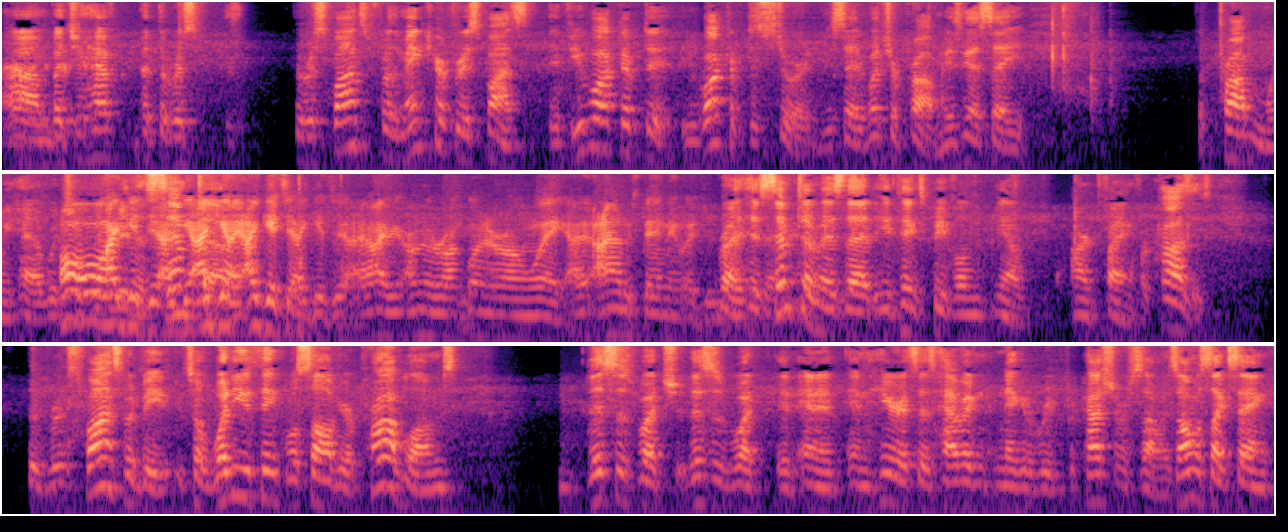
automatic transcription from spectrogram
um, but you have but the res, the response for the main character response. If you walked up to you walked up to Stuart, you said, "What's your problem?" He's going to say, "The problem we have." Which Oh, would oh, I get you. I get, I symptom- get, I get you. I get you. I, I'm the wrong, going the wrong way. I, I understand what you. Right. His symptom is that he thinks people, you know, aren't fighting for causes. The response would be, so what do you think will solve your problems? This is what you, this is what and and, it, and here it says having negative repercussion for someone. It's almost like saying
